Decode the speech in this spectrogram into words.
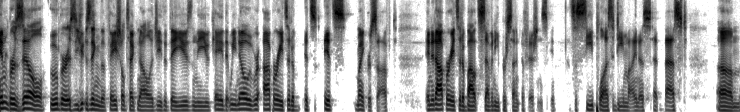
in brazil uber is using the facial technology that they use in the uk that we know operates at a it's it's microsoft and it operates at about 70% efficiency that's a c plus d minus at best um,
